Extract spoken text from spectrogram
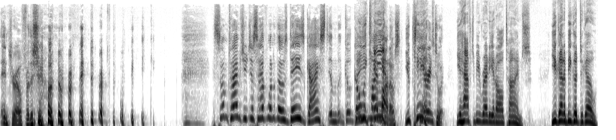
intro for the show the remainder of the week. Sometimes you just have one of those days, guys. Go, go No, with my motto. You can't. Steer into it. You have to be ready at all times. You got to be good to go.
